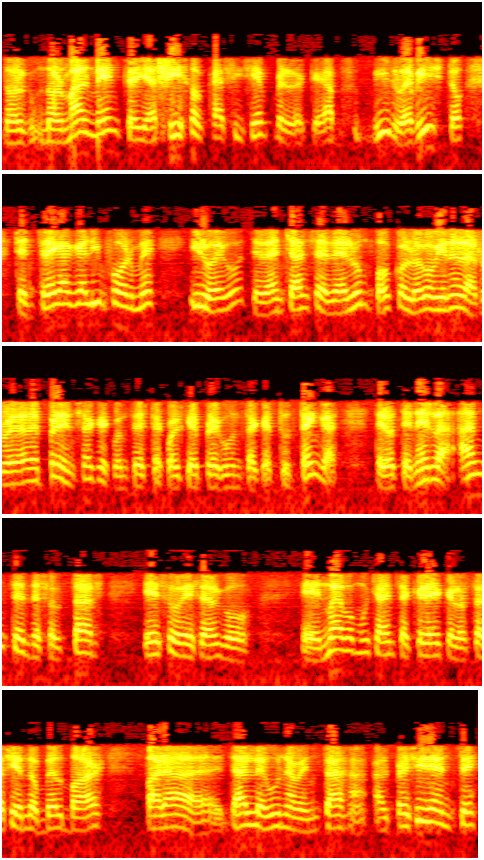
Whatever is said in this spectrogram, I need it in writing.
normalmente, y ha sido casi siempre lo que lo he visto, te entregan el informe y luego te dan chance de leerlo un poco, luego viene la rueda de prensa que contesta cualquier pregunta que tú tengas, pero tenerla antes de soltar, eso es algo eh, nuevo, mucha gente cree que lo está haciendo Bill Barr para darle una ventaja al presidente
